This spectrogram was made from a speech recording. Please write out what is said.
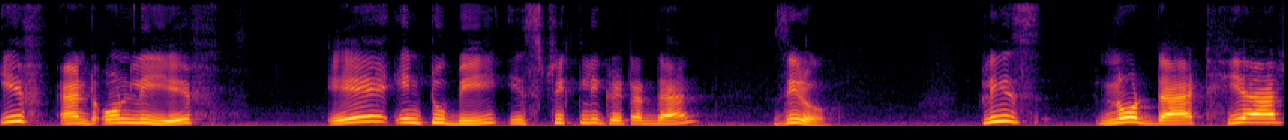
if and only if A into B is strictly greater than 0. Please note that here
